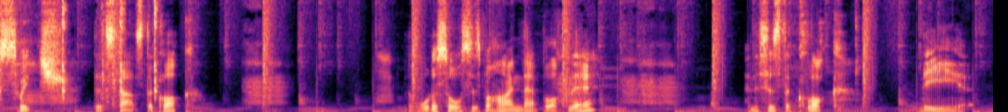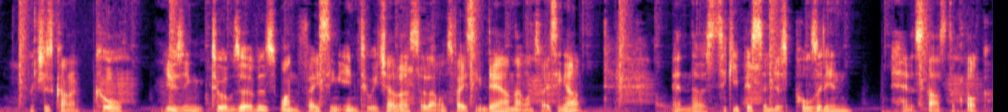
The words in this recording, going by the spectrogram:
switch that starts the clock. The water source is behind that block there. And this is the clock, the which is kind of cool, using two observers, one facing into each other. So that one's facing down, that one's facing up. And the sticky piston just pulls it in and it starts the clock.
